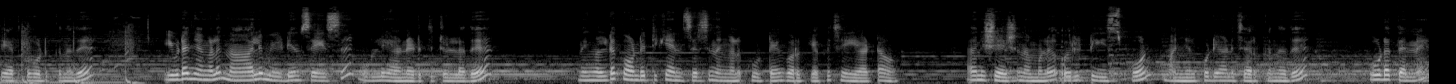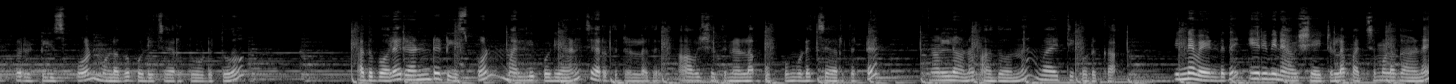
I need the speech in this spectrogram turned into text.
ചേർത്ത് കൊടുക്കുന്നത്. ഇവിടെ ഞങ്ങൾ നാല് മീഡിയം സൈസ് ഉള്ളിയാണ് എടുത്തിട്ടുള്ളത്. നിങ്ങളുടെ ക്വാണ്ടിറ്റിക്ക് അനുസരിച്ച് നിങ്ങൾ കൂട്ടുകയും കുറയ്ക്കുകയൊക്കെ ചെയ്യാം കേട്ടോ. അതിനുശേഷം നമ്മൾ ഒരു ടീസ്പൂൺ മഞ്ഞൾപ്പൊടിയാണ് ചേർക്കുന്നത്. കൂടെ തന്നെ ഒരു ടീസ്പൂൺ മുളക് പൊടി ചേർത്ത് കൊടുത്തു. അതുപോലെ രണ്ട് ടീസ്പൂൺ മല്ലിപ്പൊടിയാണ് ചേർത്തിട്ടുള്ളത്. ആവശ്യത്തിനുള്ള ഉപ്പും കൂടെ ചേർത്തിട്ട് നല്ലോണം അതൊന്ന് വഴറ്റി കൊടുക്കുക. പിന്നെ വേണ്ടത് എരിവിനാവശ്യമായിട്ടുള്ള പച്ചമുളകാണ്.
